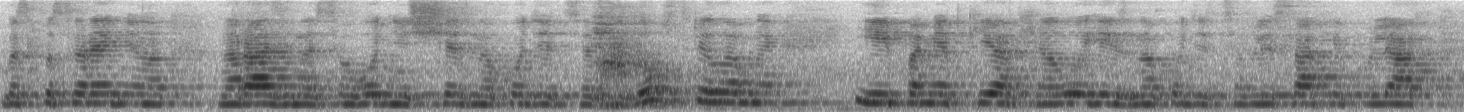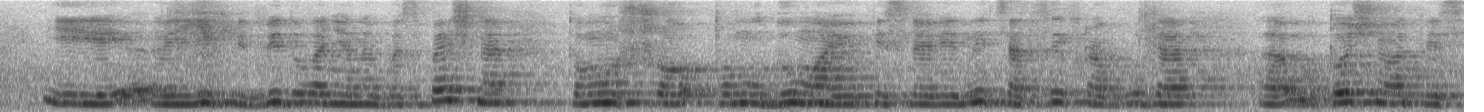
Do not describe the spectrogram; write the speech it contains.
безпосередньо наразі на сьогодні ще знаходяться під обстрілами, і пам'ятки археології знаходяться в лісах і полях. І їх відвідування небезпечне, тому що тому думаю, після війни ця цифра буде уточнюватись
